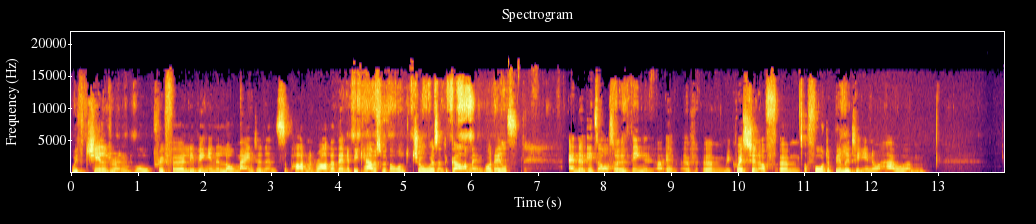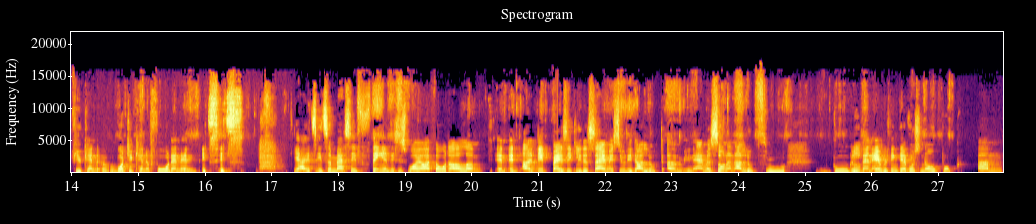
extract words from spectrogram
with children who prefer living in a low maintenance apartment rather than a big house with all the chores and the garden and what else. And it's also a thing, uh, um, a question of um, affordability. You know how um, if you can, uh, what you can afford, and, and it's it's yeah, it's it's a massive thing, and this is why I thought I'll um, and, and I did basically the same as you did. I looked um, in Amazon and I looked through Googled and everything, there was no book, um,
